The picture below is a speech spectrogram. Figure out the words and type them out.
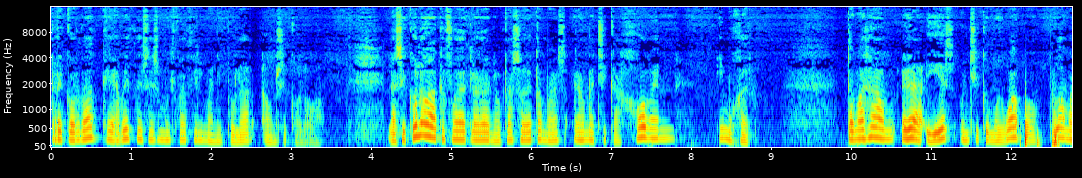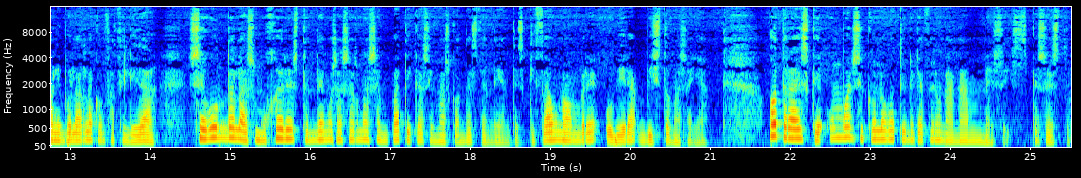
recordad que a veces es muy fácil manipular a un psicólogo. La psicóloga que fue declarada en el caso de Tomás era una chica joven y mujer. Tomás era, y es un chico muy guapo, pudo manipularla con facilidad. Segundo, las mujeres tendemos a ser más empáticas y más condescendientes. Quizá un hombre hubiera visto más allá. Otra es que un buen psicólogo tiene que hacer una anamnesis. ¿Qué es esto?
